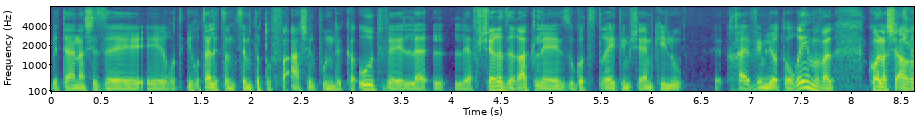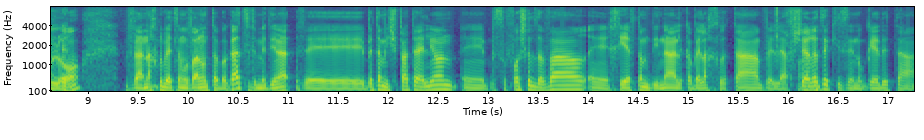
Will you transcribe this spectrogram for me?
בטענה שזה, אה, רוצ- היא רוצה לצמצם את התופעה של פונדקאות, ולאפשר את זה רק לזוגות סטרייטים שהם כאילו... חייבים להיות הורים, אבל כל השאר לא. ואנחנו בעצם הובלנו את הבג"ץ, ומדינה, ובית המשפט העליון אה, בסופו של דבר אה, חייב את המדינה לקבל החלטה ולאפשר נכון. את זה, כי זה נוגד את, ה,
